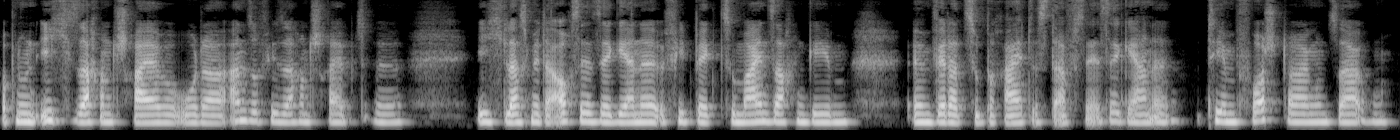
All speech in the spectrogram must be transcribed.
ob nun ich Sachen schreibe oder Ann-Sophie Sachen schreibt. Äh, ich lasse mir da auch sehr, sehr gerne Feedback zu meinen Sachen geben. Ähm, wer dazu bereit ist, darf sehr, sehr gerne Themen vorschlagen und sagen.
